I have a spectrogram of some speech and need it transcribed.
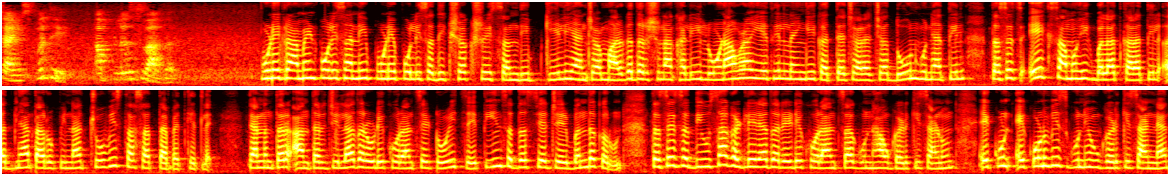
टाइम्समध्ये आपलं स्वागत. पुणे ग्रामीण पोलिसांनी पुणे पोलीस अधीक्षक श्री संदीप गिल यांच्या मार्गदर्शनाखाली लोणावळा येथील लैंगिक अत्याचाराच्या दोन गुन्ह्यातील तसेच एक सामूहिक बलात्कारातील अज्ञात आरोपींना चोवीस तासात ताब्यात घेतले. त्यानंतर आंतरजिल्हा दरोडेखोरांचे टोळीचे तीन सदस्य जेरबंद करून तसेच दिवसा घडलेल्या दरोडेखोरांचा गुन्हा उघडकीस आणून एकूण एकोणवीस गुन्हे उघडकीस आणण्यात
